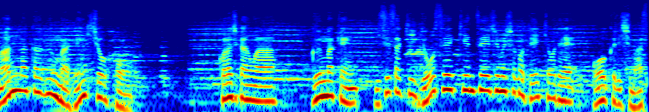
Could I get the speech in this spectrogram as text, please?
真ん中群馬元気情報。この時間は群馬県伊勢崎行政県税事務所の提供でお送りします。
